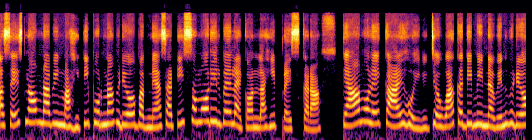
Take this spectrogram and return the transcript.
असेच नवनवीन माहितीपूर्ण व्हिडिओ बघण्यासाठी समोरील बेल आयकॉनलाही प्रेस करा. त्यामुळे काय होईल जेव्हा कधी मी नवीन व्हिडिओ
